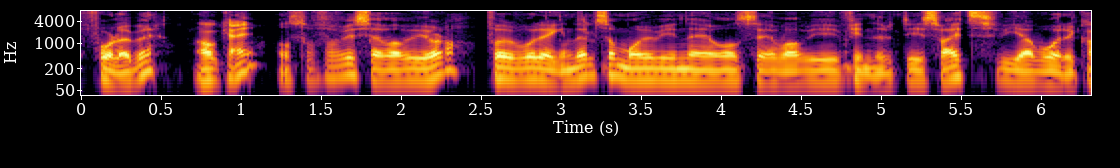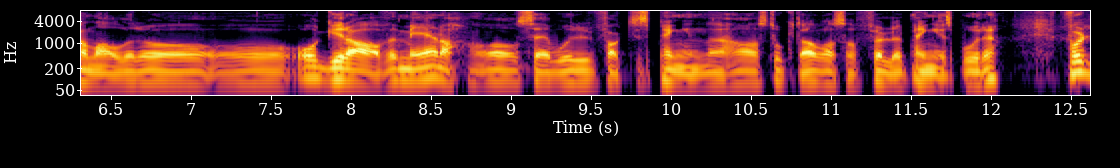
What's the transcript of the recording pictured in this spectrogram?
Foreløpig. Ok. Og så får vi se hva vi gjør, da. For vår egen del så må vi ned og se hva vi finner ut i Sveits via våre kanaler, og, og, og grave mer, da. Og se hvor faktisk pengene har stukket av. Altså følge pengesporet. For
